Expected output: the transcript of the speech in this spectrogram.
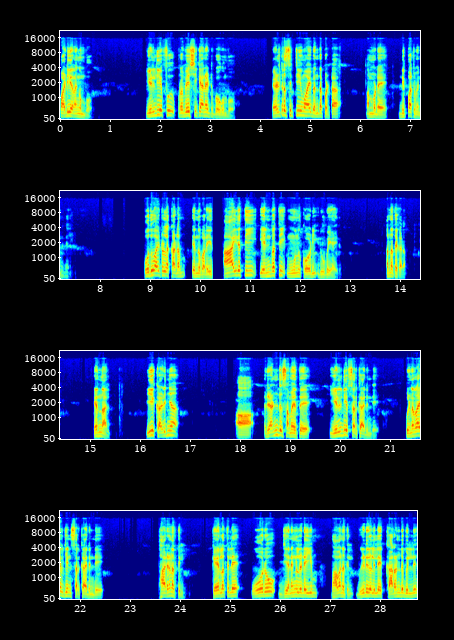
പടിയിറങ്ങുമ്പോൾ എൽ ഡി എഫ് പ്രവേശിക്കാനായിട്ട് പോകുമ്പോൾ ഇലക്ട്രിസിറ്റിയുമായി ബന്ധപ്പെട്ട നമ്മുടെ ഡിപ്പാർട്ട്മെന്റിന് പൊതുവായിട്ടുള്ള കടം എന്ന് പറയുന്നത് ആയിരത്തി എൺപത്തി മൂന്ന് കോടി രൂപയായിരുന്നു. അന്നത്തെ കടം. എന്നാൽ ഈ കഴിഞ്ഞ രണ്ട് സമയത്തെ എൽ ഡി എഫ് സർക്കാരിന്റെ പിണറായി വിജയൻ സർക്കാരിന്റെ ഭരണത്തിൽ കേരളത്തിലെ ഓരോ ജനങ്ങളുടെയും ഭവനത്തിൽ വീടുകളിലെ കറണ്ട് ബില്ല്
